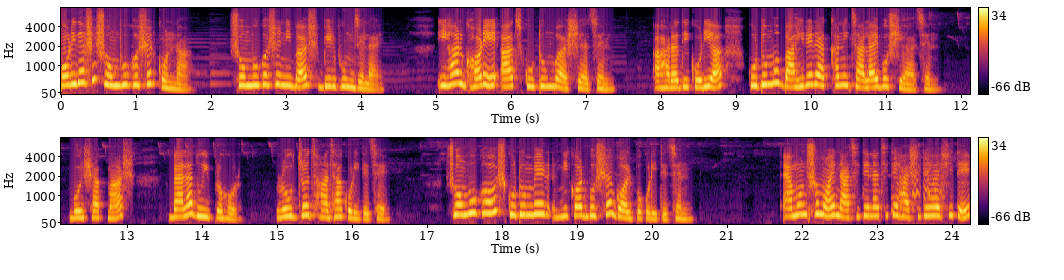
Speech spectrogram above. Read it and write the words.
হরিদাসী শম্ভু ঘোষের কন্যা। শম্ভু ঘোষের নিবাস বীরভূম জেলায়। ইহার ঘরে আজ কুটুম্ব আসিয়াছেন। আহারাদি করিয়া কুটুম্ব বাহিরের একখানি চালায় বসিয়া আছেন। বৈশাখ মাস, বেলা দুই প্রহর, রৌদ্র ঝাঁঝা করিতেছে। শম্ভু ঘোষ কুটুম্বের নিকট বসিয়া গল্প করিতেছেন। এমন সময় নাচিতে নাচিতে, হাসিতে হাসিতে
